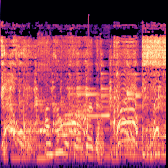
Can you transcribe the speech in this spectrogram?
Go! I'm hungry for a burger. Let's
